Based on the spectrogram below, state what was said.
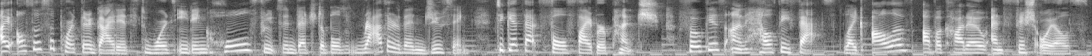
I also support their guidance towards eating whole fruits and vegetables rather than juicing to get that full fiber punch. Focus on healthy fats like olive, avocado, and fish oils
